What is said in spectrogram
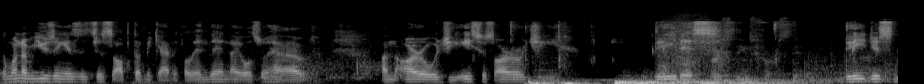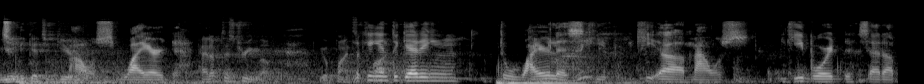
The one I'm using is just Opto mechanical, and then I also have an ROG, Asus ROG Gladius, First things first. Gladius We to 2 get your gear. mouse, wired. Head up to street level. You'll find Looking into getting to wireless key, key uh, mouse, keyboard setup,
